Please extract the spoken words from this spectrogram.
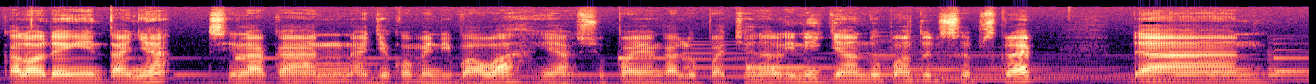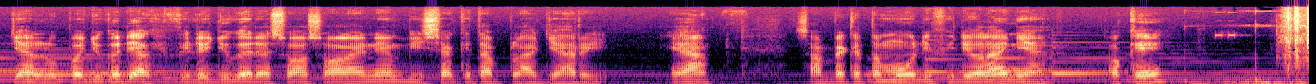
Kalau ada yang ingin tanya silahkan aja komen di bawah ya. Supaya nggak lupa channel ini jangan lupa untuk di subscribe dan jangan lupa juga di akhir video juga ada soal-soal lain yang bisa kita pelajari ya. Sampai ketemu di video lainnya oke? okay?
